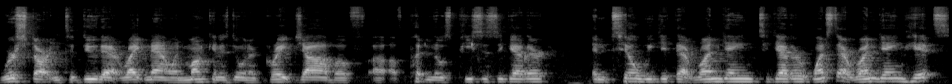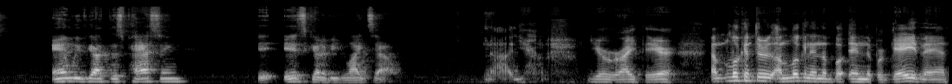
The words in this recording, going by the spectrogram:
We're starting to do that right now, and Monken is doing a great job of uh, of putting those pieces together. Until we get that run game together, once that run game hits, and we've got this passing, it, it's going to be lights out. Nah, you're right there. I'm looking through. I'm looking in the in the brigade, man,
